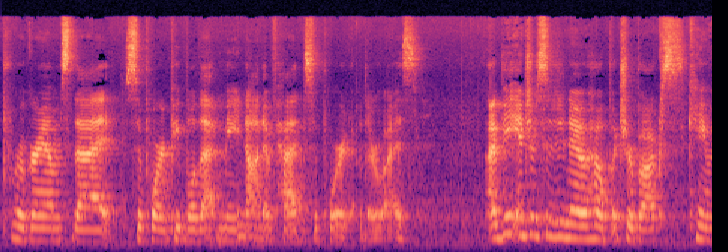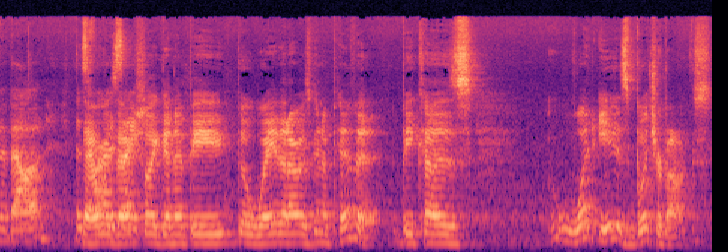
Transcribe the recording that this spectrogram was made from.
programs that support people that may not have had support otherwise. I'd be interested to know how Butcher Box came about. That was actually like, going to be the way that I was going to pivot because what is Butcher Box?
